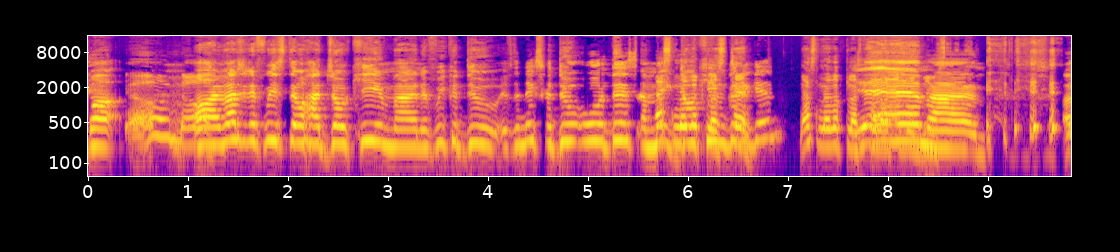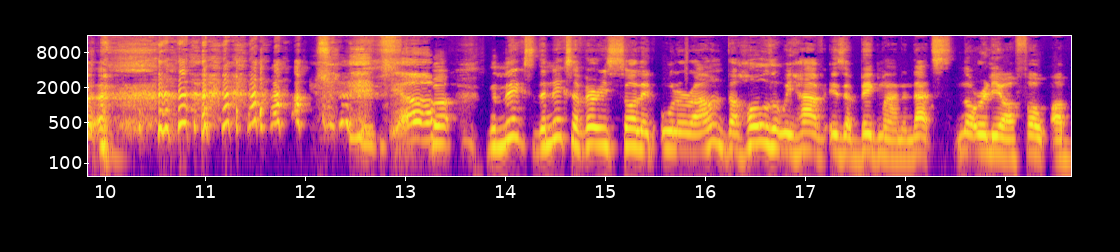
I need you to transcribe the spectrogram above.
But oh no! oh, imagine if we still had Joakim, man. If we could do, if the Knicks could do all this and That's make Joakim good 10. again. That's another plus. Yeah, man. Uh. Yo. but the Knicks, the Knicks are very solid all around. The hole that we have is a big man, and that's not really our fault. Our,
